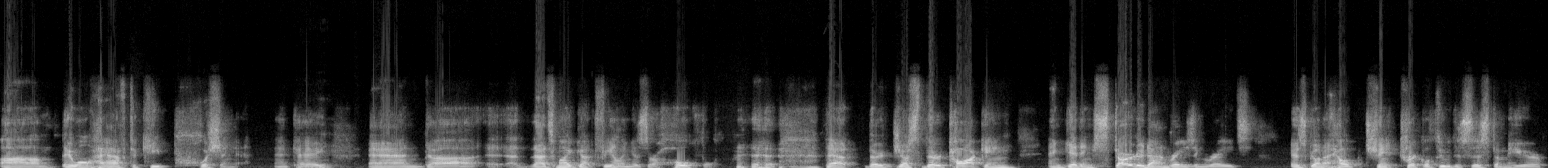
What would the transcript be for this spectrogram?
um, they won't have to keep pushing it. Okay. Mm-hmm and uh, that's my gut feeling is they're hopeful that they're just they're talking and getting started on raising rates is going to help ch- trickle through the system here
